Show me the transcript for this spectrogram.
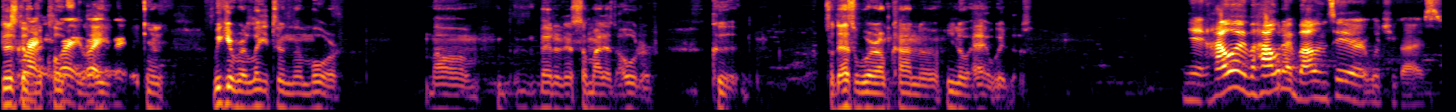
just because Right, we're closer right, right, right. we can we can relate to them more, um, better than somebody that's older could. So that's where I'm kind of you know at with this. Yeah. However, how would I volunteer with you guys?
